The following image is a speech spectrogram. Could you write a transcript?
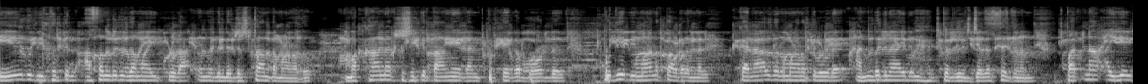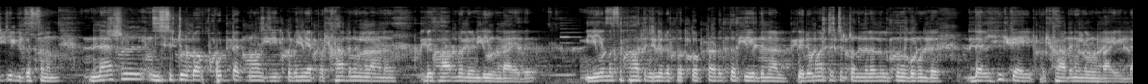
ഏത് വിധത്തിൽ അസന്തുലിതമായി കൂടാ എന്നതിന്റെ ദൃഷ്ടാന്തമാണത്. മഖാന കൃഷിക്ക് താങ്ങേകാൻ പ്രത്യേക ബോർഡ് പുതിയ വിമാനത്താവളങ്ങൾ കനാൽ നിർമ്മാണത്തിലൂടെ അൻപതിനായിരം ഹെക്ടറിൽ ജലസേചനം പട്ന ഐ ഐ ടി വികസനം national institute of food technology തുടങ്ങിയ പ്രഖ്യാപനങ്ങളാണ് ബീഹാറിന് വേണ്ടിയുണ്ടായത്. നിയമസഭാ തിരഞ്ഞെടുപ്പ് തൊട്ടടുത്തെത്തിയതിനാൽ പെരുമാറ്റച്ചട്ടം നിലനിൽക്കുന്നതുകൊണ്ട് ഡൽഹിക്കായി പ്രഖ്യാപനങ്ങൾ ഉണ്ടായില്ല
